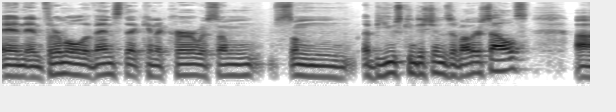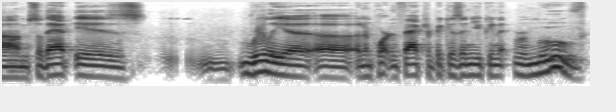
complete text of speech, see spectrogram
and, and thermal events that can occur with some some abuse conditions of other cells. Um, so that is really a, an important factor because then you can remove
